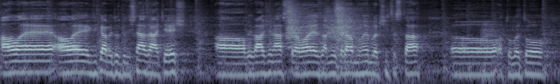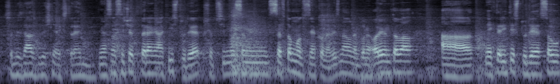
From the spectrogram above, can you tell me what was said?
ale, ale jak říkám, je to zbytečná zátěž a vyvážená strava je za mě teda mnohem lepší cesta. Uh, a tohle to se mi zdá zbytečně extrémní. Já jsem si četl teda nějaký studie, protože přímo jsem se v tom moc jako nevyznal nebo neorientoval. A některé ty studie jsou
